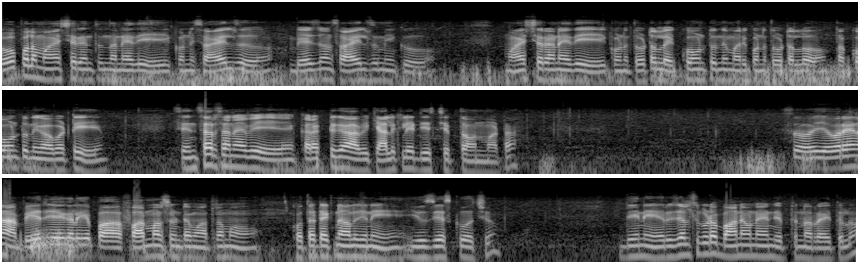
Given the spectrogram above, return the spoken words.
లోపల మాయిశ్చర్ ఎంత ఉందనేది కొన్ని సాయిల్స్ బేస్డ్ ఆన్ సాయిల్స్ మీకు మాయిశ్చర్ అనేది కొన్ని తోటల్లో ఎక్కువ ఉంటుంది మరి కొన్ని తోటల్లో తక్కువ ఉంటుంది కాబట్టి సెన్సార్స్ అనేవి కరెక్ట్గా అవి క్యాలిక్యులేట్ చేసి చెప్తాం అన్నమాట సో ఎవరైనా బేర్ చేయగలిగే పా ఫార్మర్స్ ఉంటే మాత్రము కొత్త టెక్నాలజీని యూజ్ చేసుకోవచ్చు. దీని రిజల్ట్స్ కూడా బాగానే ఉన్నాయని చెప్తున్నారు రైతులు.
